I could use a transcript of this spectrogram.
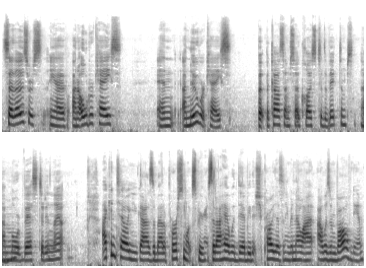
So those are, you know, an older case and a newer case. But because I'm so close to the victims, I'm more vested in that. I can tell you guys about a personal experience that I had with Debbie that she probably doesn't even know I, I was involved in.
